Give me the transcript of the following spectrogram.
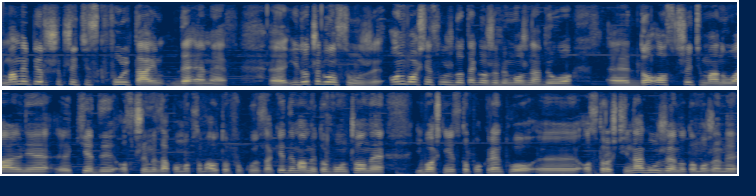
Mamy pierwszy przycisk Full Time DMF. E, I do czego on służy? On właśnie służy do tego, żeby można było e, doostrzyć manualnie, e, kiedy ostrzymy za pomocą autofokusa. Kiedy mamy to włączone i właśnie jest to pokrętło ostrości na górze, no to możemy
